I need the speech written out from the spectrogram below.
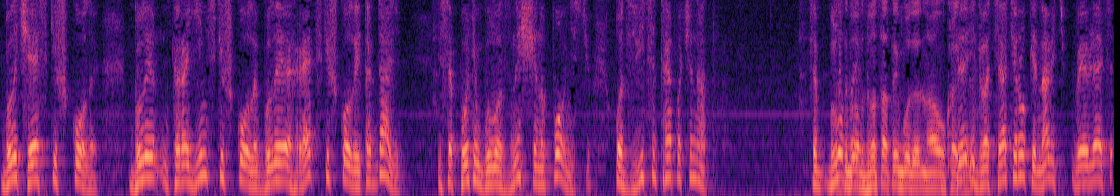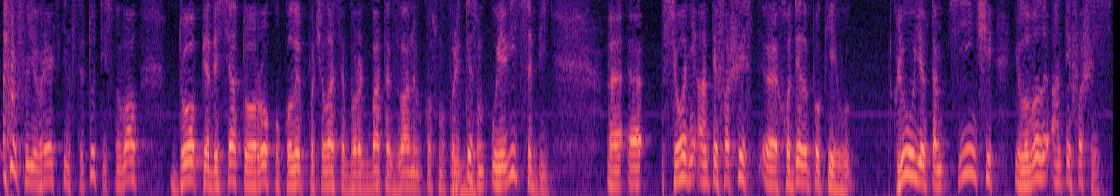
були чеські школи, були караїмські школи, були грецькі школи і так далі. І це потім було знищено повністю. От звідси треба починати. Це було, Це було в 20-ті годи на це і 20-ті роки. Навіть виявляється, що єврейський інститут існував до 50-го року, коли почалася боротьба так званим космополітизмом. Уявіть собі, е, е, сьогодні антифашист е, ходили по Києву, Клюєв, там всі інші, і ловили антифашистів.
